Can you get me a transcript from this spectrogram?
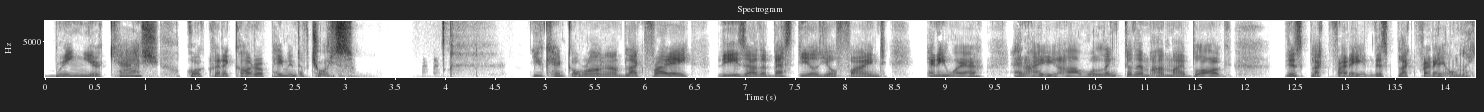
bring your cash or credit card or payment of choice. You can't go wrong on Black Friday. These are the best deals you'll find anywhere. And I uh, will link to them on my blog this Black Friday and this Black Friday only.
